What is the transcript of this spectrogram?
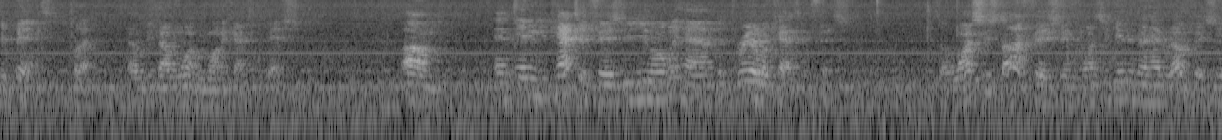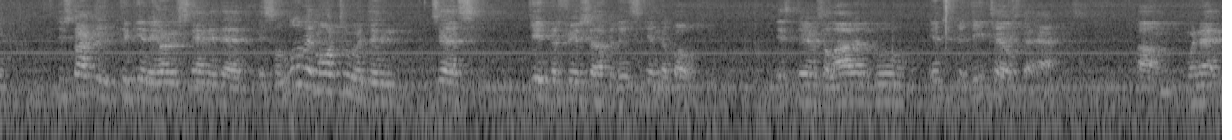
depends, but that would be number one, we want to catch a fish. Um, and in catching fish, you, you only have the thrill of catching fish. So once you start fishing, once you get in the habit of fishing, you start to, to get an understanding that it's a little bit more to it than just getting the fish up and it's in the boat. It's, there's a lot of little intricate details that happens. Um, when that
